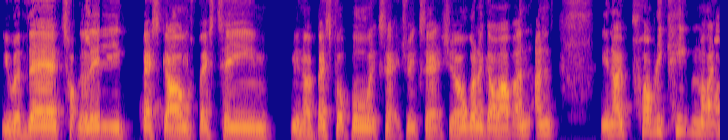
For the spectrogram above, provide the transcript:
you were there, top of the league, best goals, best team, you know, best football, etc., etc. All going to go up, and and you know, probably keep ninety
